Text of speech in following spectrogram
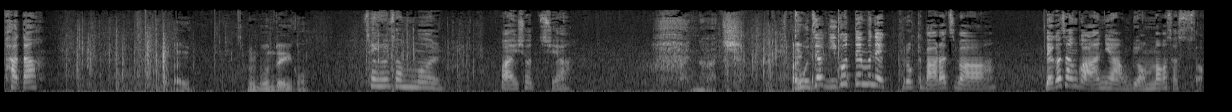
받아. 아니, 뭔데 이거? 생일 선물 와이셔츠야. 나 참. 고작 이것 때문에 그렇게 말하지 마. 내가 산 거 아니야. 우리 엄마가 샀어.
